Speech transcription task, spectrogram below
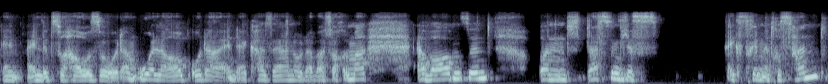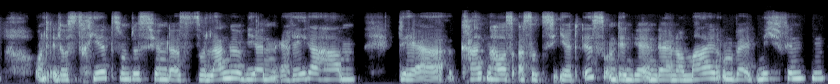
Ende zu Hause oder im Urlaub oder in der Kaserne oder was auch immer, erworben sind. Und das finde ich ist extrem interessant und illustriert so ein bisschen, dass solange wir einen Erreger haben, der krankenhausassoziiert ist und den wir in der normalen Umwelt nicht finden,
